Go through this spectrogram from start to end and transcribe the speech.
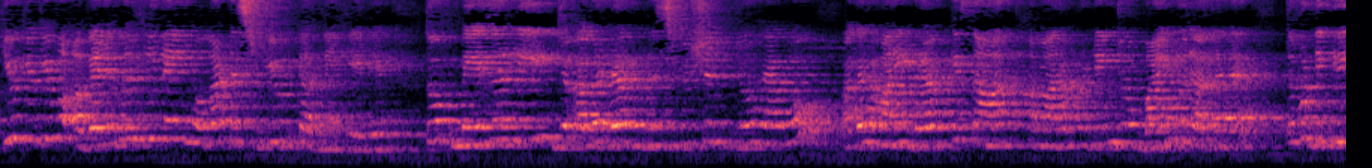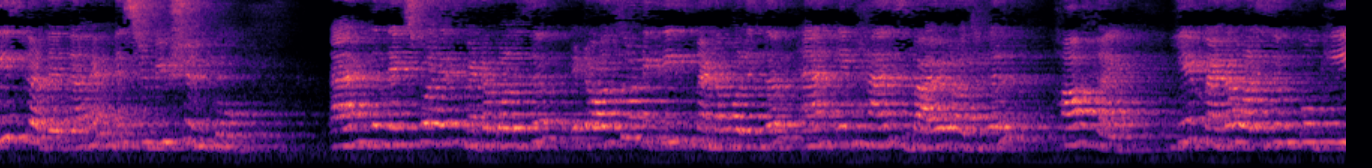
क्यों? क्योंकि वो अवेलेबल ही नहीं होगा डिस्ट्रीब्यूट करने के लिए। तो मेजरली जो अगर ड्रग डिस्ट्रीब्यूशन जो है वो, अगर हमारी ड्रग के साथ हमारा प्रोटीन जो बाइंड हो जाता है तो वो डिक्रीज कर देता है डिस्ट्रीब्यूशन को। And the next one is metabolism it also decrease metabolism and enhance biological half life ये मेटाबॉलिज्म को भी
